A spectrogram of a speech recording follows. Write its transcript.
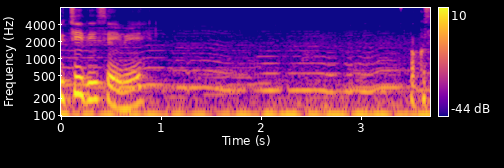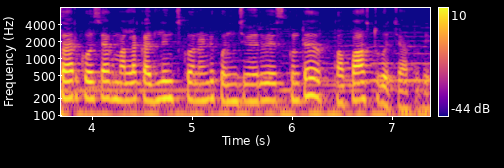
పిచ్చి తీసేవి ఒకసారి కోసాక మళ్ళీ కదిలించుకోనండి కొంచెం ఎరువు వేసుకుంటే ఫాస్ట్గా వచ్చేస్తుంది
